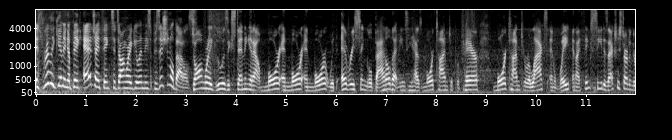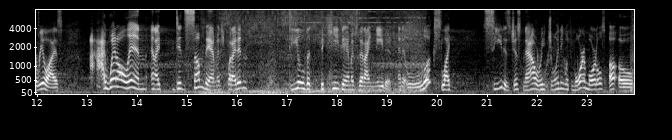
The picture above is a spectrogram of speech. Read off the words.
is really giving a big edge, I think, to DongRaeGu in these positional battles. DongRaeGu is extending it out more and more and more with every single battle. That means he has more time to prepare, more time to relax and wait. And I think Seed is actually starting to realize I went all in and I did some damage, but I didn't deal the, the key damage that I needed. And it looks like Seed is just now rejoining with more Immortals. Uh-oh.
